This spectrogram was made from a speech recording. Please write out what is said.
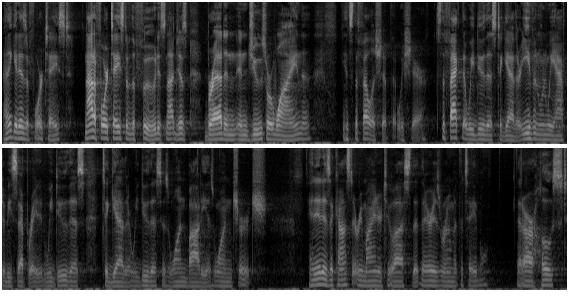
I think it is a foretaste. Not a foretaste of the food, it's not just bread and, and juice or wine. It's the fellowship that we share. It's the fact that we do this together, even when we have to be separated. We do this together. We do this as one body, as one church. And it is a constant reminder to us that there is room at the table, that our host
